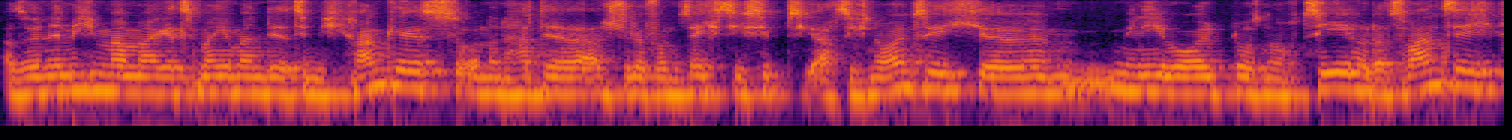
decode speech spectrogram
also nehme ich immer mal jetzt mal jemanden, der ziemlich krank ist und dann hat er anstelle von 60, 70, 80, 90 äh, Millivolt plus noch 10 oder 20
